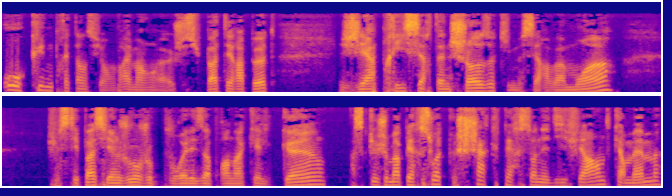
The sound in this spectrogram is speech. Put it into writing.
aucune prétention. Vraiment, euh, je suis pas thérapeute. J'ai appris certaines choses qui me servent à moi. Je ne sais pas si un jour je pourrais les apprendre à quelqu'un, parce que je m'aperçois que chaque personne est différente quand même.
